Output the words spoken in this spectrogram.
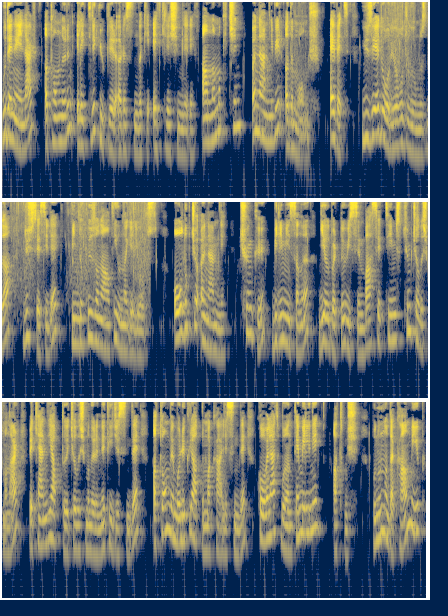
Bu deneyler atomların elektrik yükleri arasındaki etkileşimleri anlamak için önemli bir adım olmuş. Evet, yüzeye doğru yolculuğumuzda düş sesiyle 1916 yılına geliyoruz. Oldukça önemli. Çünkü bilim insanı Gilbert Lewis'in bahsettiğimiz tüm çalışmalar ve kendi yaptığı çalışmaların neticesinde Atom ve Molekül adlı makalesinde kovalent bağın temelini atmış. Bununla da kalmayıp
